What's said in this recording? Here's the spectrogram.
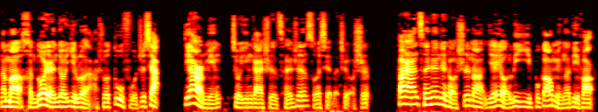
那么很多人就议论啊，说杜甫之下第二名就应该是岑参所写的这首诗。当然，岑参这首诗呢也有立意不高明的地方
